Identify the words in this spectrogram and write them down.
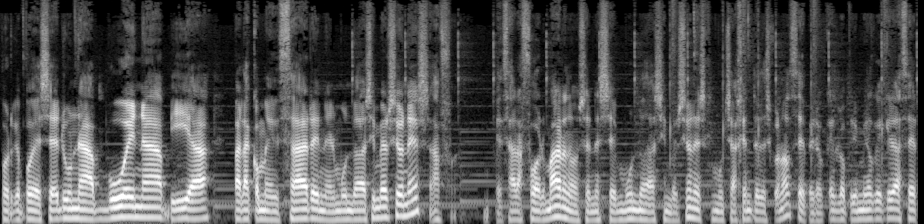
porque puede ser una buena vía para comenzar en el mundo de las inversiones, a empezar a formarnos en ese mundo de las inversiones que mucha gente desconoce, pero que es lo primero que quiere hacer,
